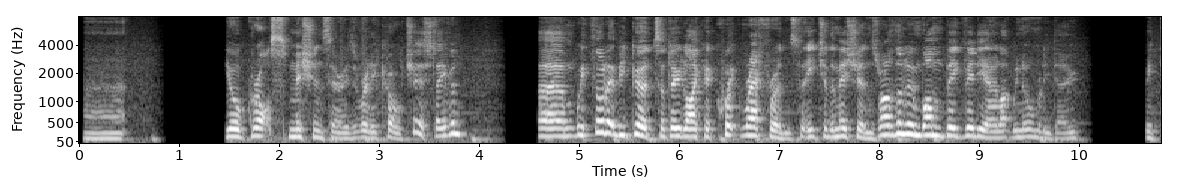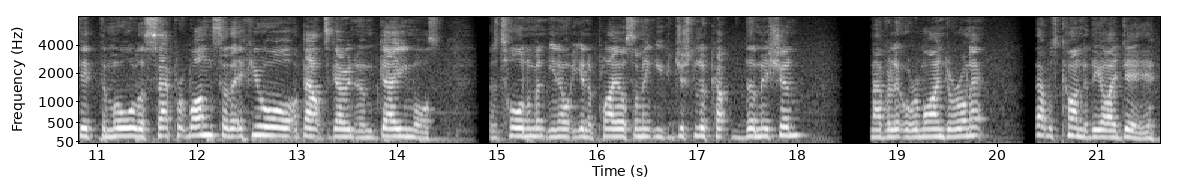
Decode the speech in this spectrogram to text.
Uh, your Grots mission series is really cool. Cheers, Stephen. Um, we thought it'd be good to do like a quick reference for each of the missions rather than doing one big video like we normally do. We did them all as separate ones so that if you're about to go into a game or a tournament, you know what you're going to play or something, you can just look up the mission and have a little reminder on it. That was kind of the idea.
